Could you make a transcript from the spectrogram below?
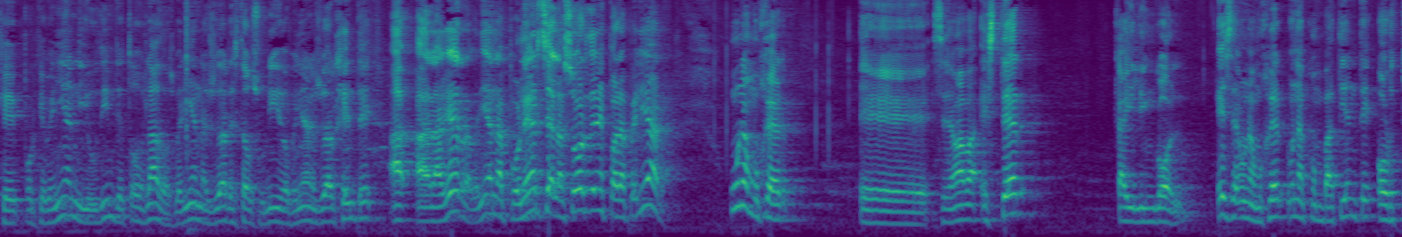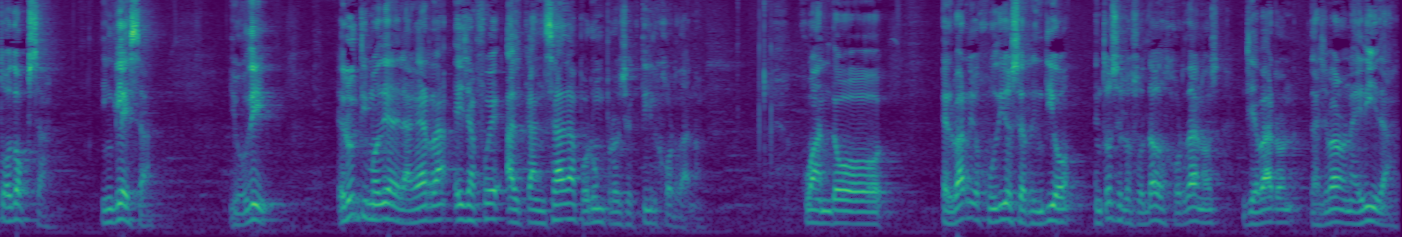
que porque venían yudim de todos lados, venían a ayudar a Estados Unidos, venían a ayudar gente a, la guerra, venían a ponerse a las órdenes para pelear. Una mujer eh, se llamaba Esther Kailingol. Esa era una mujer, una combatiente ortodoxa, inglesa, yudí. El último día de la guerra, ella fue alcanzada por un proyectil jordano. Cuando el barrio judío se rindió, entonces los soldados jordanos llevaron, la llevaron a herida,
